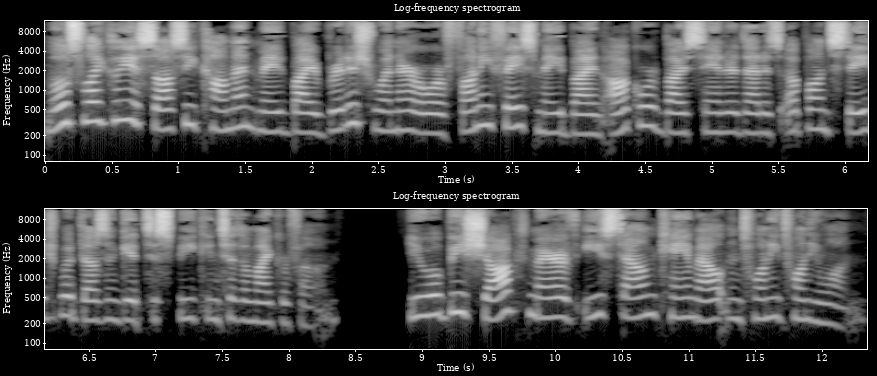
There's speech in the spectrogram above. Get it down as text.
Most likely a saucy comment made by a British winner or a funny face made by an awkward bystander that is up on stage but doesn't get to speak into the microphone. You will be shocked Mare of Easttown came out in 2021.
